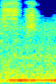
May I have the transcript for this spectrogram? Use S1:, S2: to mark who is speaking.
S1: risk.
